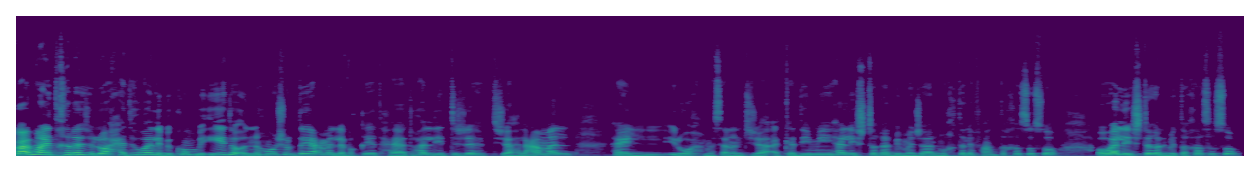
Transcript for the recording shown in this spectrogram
بعد ما يتخرج الواحد هو اللي بيكون بإيده إنه هو شو بده يعمل لبقية حياته. هل يتجه باتجاه العمل؟ هل يروح مثلا اتجاه أكاديمي؟ هل يشتغل بمجال مختلف عن تخصصه؟ أو هل يشتغل بتخصصه؟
